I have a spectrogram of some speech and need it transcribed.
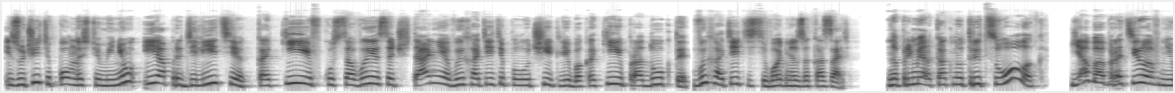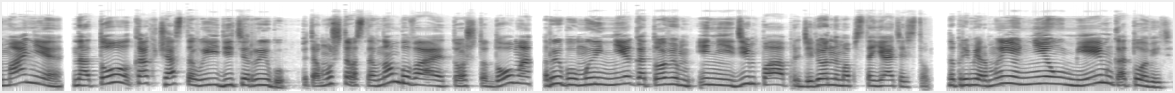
Изучите полностью меню и определите, какие вкусовые сочетания вы хотите получить, либо какие продукты вы хотите сегодня заказать. Например, как нутрициолог, я бы обратила внимание на то, как часто вы едите рыбу, потому что в основном бывает то, что дома рыбу мы не готовим и не едим по определенным обстоятельствам. Например, мы ее не умеем готовить,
